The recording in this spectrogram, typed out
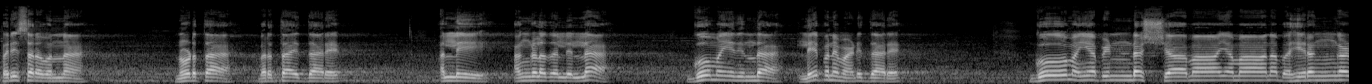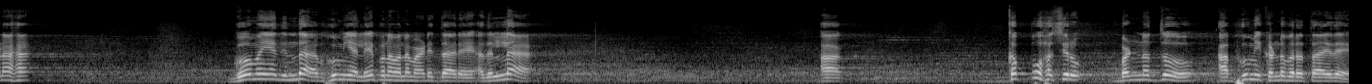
ಪರಿಸರವನ್ನು ನೋಡ್ತಾ ಬರ್ತಾ ಇದ್ದಾರೆ. ಅಲ್ಲಿ ಅಂಗಳದಲ್ಲೆಲ್ಲ ಗೋಮಯದಿಂದ ಲೇಪನೆ ಮಾಡಿದ್ದಾರೆ. ಗೋಮಯ ಪಿಂಡ ಶ್ಯಾಮಾಯಮಾನ ಬಹಿರಂಗಣ. ಗೋಮಯದಿಂದ ಭೂಮಿಯ ಲೇಪನವನ್ನು ಮಾಡಿದ್ದಾರೆ. ಅದೆಲ್ಲ ಆ ಕಪ್ಪು ಹಸಿರು ಬಣ್ಣದ್ದು ಆ ಭೂಮಿ ಕಂಡು ಬರುತ್ತಾ ಇದೆ.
